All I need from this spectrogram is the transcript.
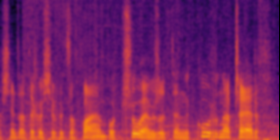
Właśnie dlatego się wycofałem, bo czułem, że ten kurna czerw.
